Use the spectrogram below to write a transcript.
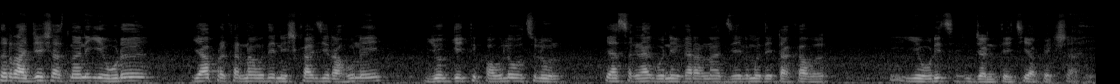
तर राज्य शासनाने एवढं या प्रकरणामध्ये निष्काळजी राहू नये योग्य ती पावलं उचलून या सगळ्या गुन्हेगारांना जेलमध्ये टाकावं एवढीच जनतेची अपेक्षा आहे.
